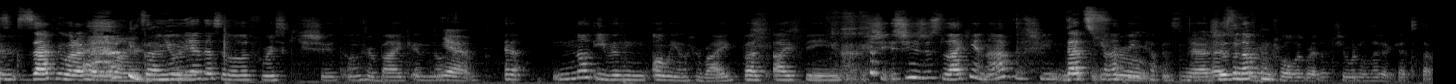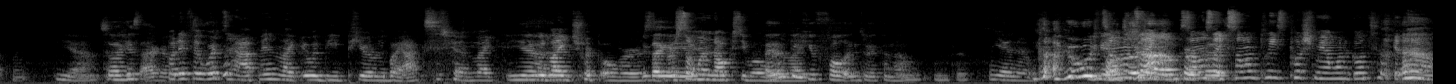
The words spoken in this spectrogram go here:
is exactly what I had in mind. Exactly. Yulia does a lot of risky shit on her bike and not Yeah. Not even only on her bike, but I think she she's just lucky enough that she That's nothing true. happens to Yeah, her. she That's has enough true. control over it that she wouldn't let it get to that point. Yeah. So I guess Aga. But if it were to happen, like it would be purely by accident. Like yeah. you would like trip over, or, like- or someone knocks you over. I don't like, think you fall into a canal on purpose. Yeah, no. Who would fall Someone's into it on like, someone's like, someone please push me. I want to go into the canal.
